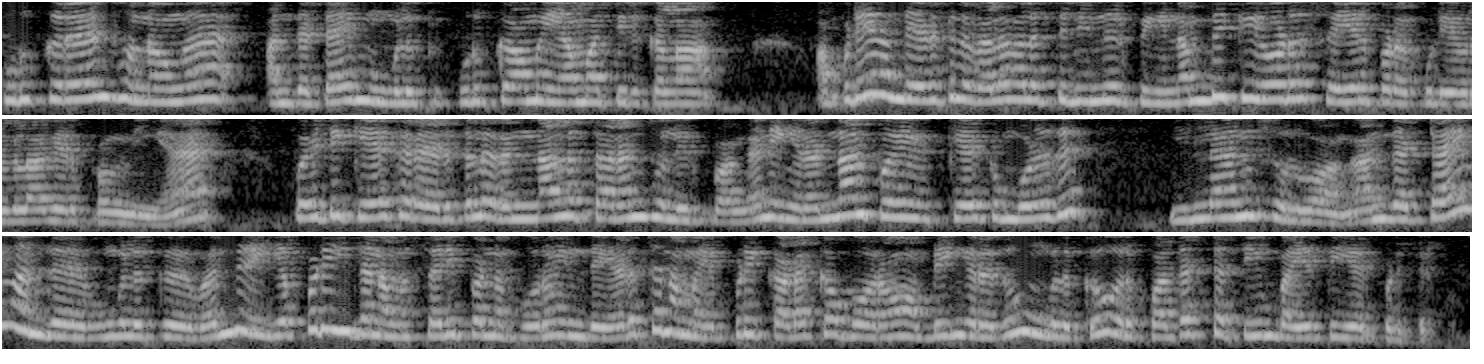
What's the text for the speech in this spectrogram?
கொடுக்குறேன்னு சொன்னவங்க அந்த டைம் உங்களுக்கு கொடுக்காம ஏமாத்திருக்கலாம். அப்படியே அந்த இடத்துல வில வளர்த்து நின்று இருப்பீங்க நம்பிக்கையோடு செயல்படக்கூடியவர்களாக இருப்பாங்க நீங்கள் போயிட்டு கேட்குற இடத்துல ரெண்டு நாளில் தரேன்னு சொல்லியிருப்பாங்க நீங்கள் ரெண்டு நாள் போய் கேட்கும் பொழுது இல்லைன்னு சொல்லுவாங்க. அந்த டைம் அந்த உங்களுக்கு வந்து எப்படி இதை நம்ம சரி பண்ண போகிறோம் இந்த இடத்த நம்ம எப்படி கடக்க போகிறோம் அப்படிங்கிறது உங்களுக்கு ஒரு பதட்டத்தையும் பயத்தையும் ஏற்படுத்தியிருக்கும்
